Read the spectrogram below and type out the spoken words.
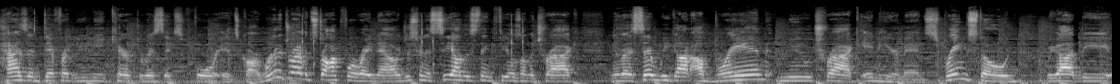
has a different unique characteristics for its car. We're going to drive it stock for right now. We're just going to see how this thing feels on the track. And as I said, we got a brand new track in here, man. Springstone. We got the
